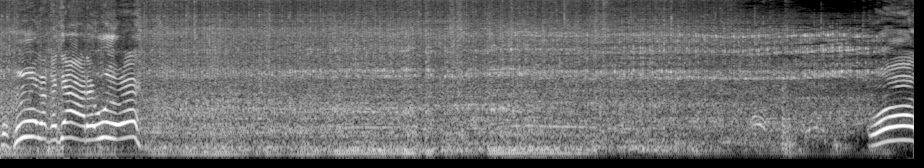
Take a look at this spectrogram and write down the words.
ก็คือแล้วก็ย่าได้อุ้ยเอ้ย โอ้ย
